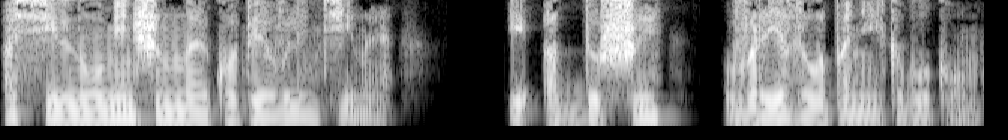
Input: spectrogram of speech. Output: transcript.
а сильно уменьшенная копия Валентины. И от души врезала по ней каблуком.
